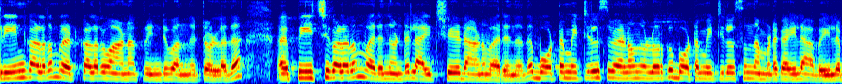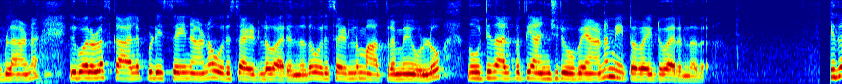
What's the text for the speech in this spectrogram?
ഗ്രീൻ കളറും റെഡ് കളറുമാണ് പ്രിന്റ് വന്നിട്ടുള്ളത്. പീച്ച് കളറും വരുന്നുണ്ട് ലൈറ്റ് ഷെയ്ഡാണ് വരുന്നത്. ബോട്ടം മെറ്റീരിയൽസ് വേണമെന്നുള്ളവർക്ക് ബോട്ടം മെറ്റീരിയൽസും നമ്മുടെ കയ്യിൽ അവൈലബിൾ ആണ്. ഇതുപോലുള്ള സ്കാലപ്പ് ഡിസൈൻ ആണ് ഒരു സൈഡിൽ വരുന്നത്. ഒരു സൈഡിൽ മാത്രമേ ഉള്ളൂ. നൂറ്റി രൂപയാണ് മീറ്റർ റേറ്റ് വരുന്നത്. ഇത്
